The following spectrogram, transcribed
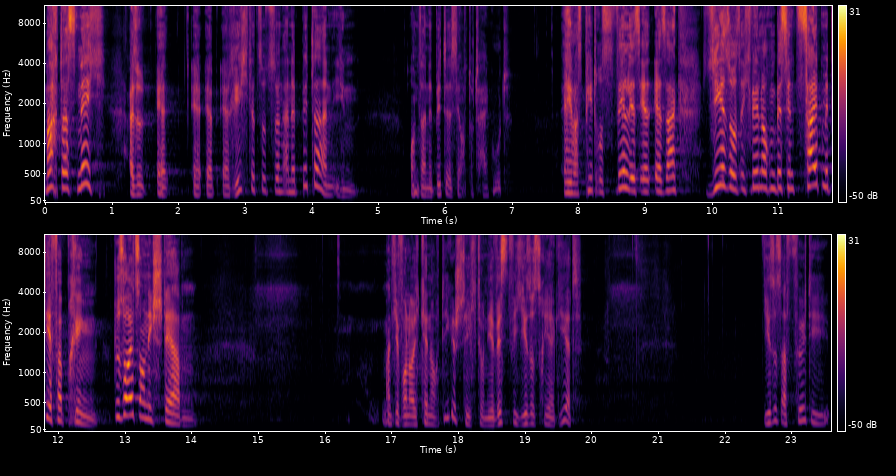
Mach das nicht. Also er, er, er, richtet sozusagen eine Bitte an ihn. Und seine Bitte ist ja auch total gut. Ey, was Petrus will, ist, er, er sagt, Jesus, ich will noch ein bisschen Zeit mit dir verbringen. Du sollst noch nicht sterben. Manche von euch kennen auch die Geschichte und ihr wisst, wie Jesus reagiert. Jesus erfüllt die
